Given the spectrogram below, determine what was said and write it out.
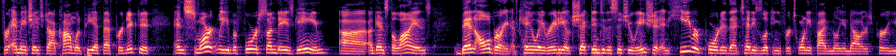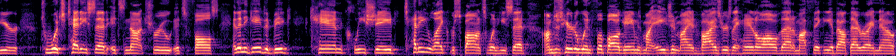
for MHH.com, what PFF predicted. And smartly, before Sunday's game uh, against the Lions, Ben Albright of KOA Radio checked into the situation and he reported that Teddy's looking for $25 million per year, to which Teddy said it's not true, it's false. And then he gave the big canned, cliched, Teddy like response when he said, I'm just here to win football games. My agent, my advisors, they handle all of that. I'm not thinking about that right now.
